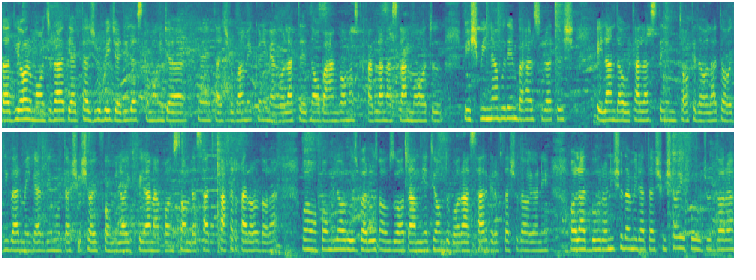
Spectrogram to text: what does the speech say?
در دیار مهاجرت یک تجربه جدید است که ما اینجا یعنی تجربه می‌کنیم. یک حالت ناب هنگام است که قبلا اصلا ما تو پیش بین نبودیم به هر صورتش. فعلا در هتل هستیم تا که در حالت عادی برمیگردیم و تشویش های فامیلایی که فعلا افغانستان در سطح فقر قرار داره و ما فامیلا روز به روز موضوعات امنیتی هم دوباره از سر گرفته شده. یعنی حالت بحرانی شده میره تشویش های وجود داره.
